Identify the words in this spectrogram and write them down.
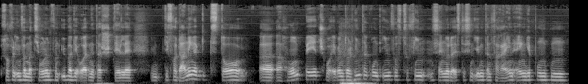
so viele Informationen von übergeordneter Stelle. Die Frau Danninger gibt es da äh, eine Homepage, wo eventuell Hintergrundinfos zu finden sind oder ist das in irgendeinen Verein eingebunden?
